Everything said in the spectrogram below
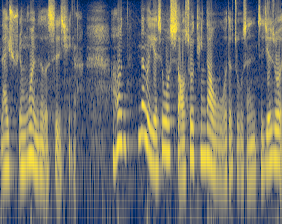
来询问这个事情了。然后那个也是我少数听到我的主持人直接说，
